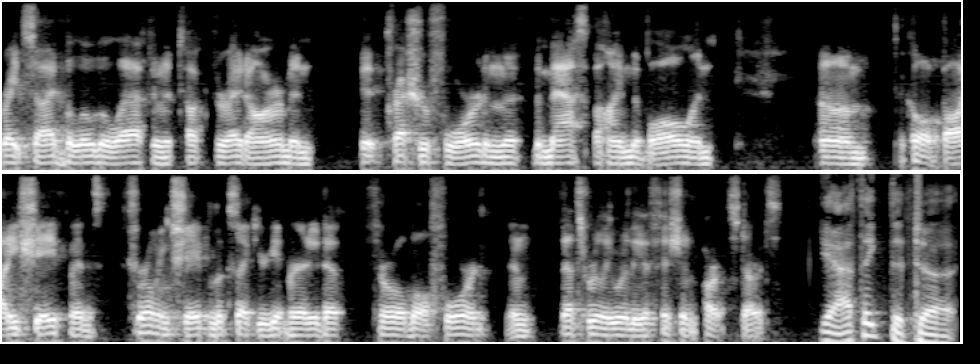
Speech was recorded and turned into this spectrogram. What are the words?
right side below the left and a tucked right arm and bit pressure forward and the, the mass behind the ball and um, I call it body shape and throwing shape. It looks like you're getting ready to throw a ball forward and that's really where the efficient part starts. Yeah, I think that uh,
